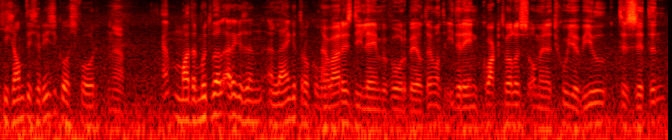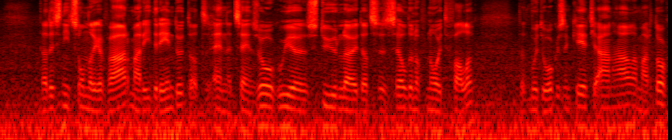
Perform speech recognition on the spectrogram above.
gigantische risico's voor. Ja. En, maar er moet wel ergens een, een lijn getrokken worden. En waar is die lijn bijvoorbeeld? Hè? Want iedereen kwakt wel eens om in het goede wiel te zitten. Dat is niet zonder gevaar, maar iedereen doet dat. En het zijn zo goede stuurlui dat ze zelden of nooit vallen. Dat moeten we ook eens een keertje aanhalen. Maar toch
